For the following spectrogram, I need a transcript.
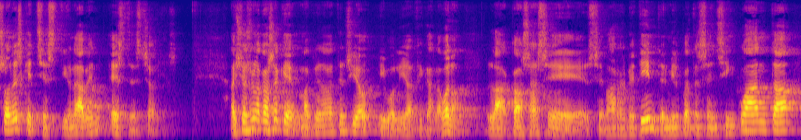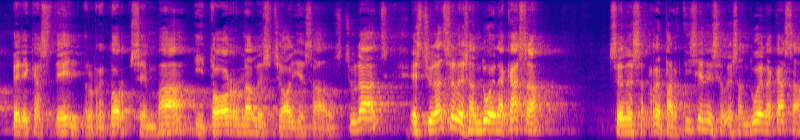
són els que gestionaven aquestes joies. Això és una cosa que m'ha cridat l'atenció i volia ficar-la. Bueno, la cosa se, se va repetint, en 1450, Pere Castell, el retorn, se'n va i torna les joies als jurats. Els jurats se les enduen a casa, se les repartixen i se les enduen a casa,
